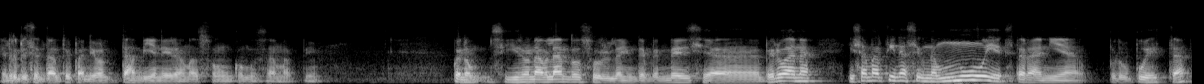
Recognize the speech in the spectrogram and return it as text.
El representante español también era masón como San Martín. Bueno, siguieron hablando sobre la independencia peruana y San Martín hace una muy extraña propuesta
